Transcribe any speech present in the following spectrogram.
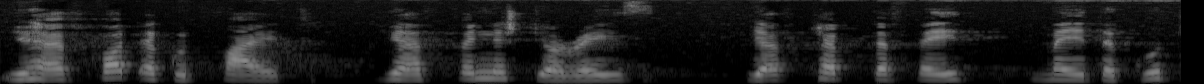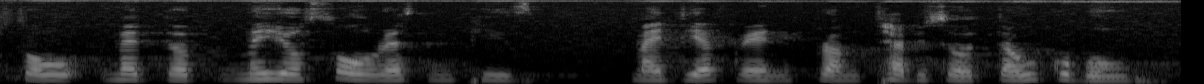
You have fought a good fight. You have finished your race. You have kept the faith. May the good soul, may, the, may your soul rest in peace, my dear friend from Tabiso Taukubong.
